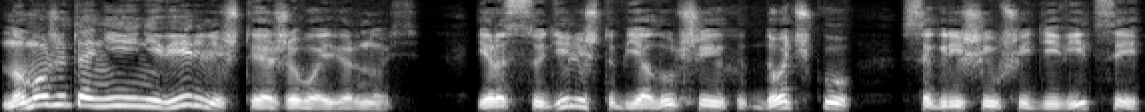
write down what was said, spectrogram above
Но, может, они и не верили, что я живой вернусь, и рассудили, чтобы я лучше их дочку, согрешившей девицей,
